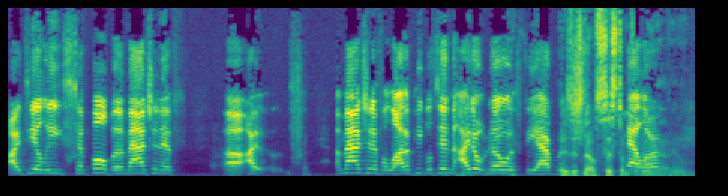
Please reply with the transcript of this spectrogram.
ideally simple, but imagine if uh, I imagine if a lot of people didn't. I don't know if the average. There's just no system for doing that. know.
